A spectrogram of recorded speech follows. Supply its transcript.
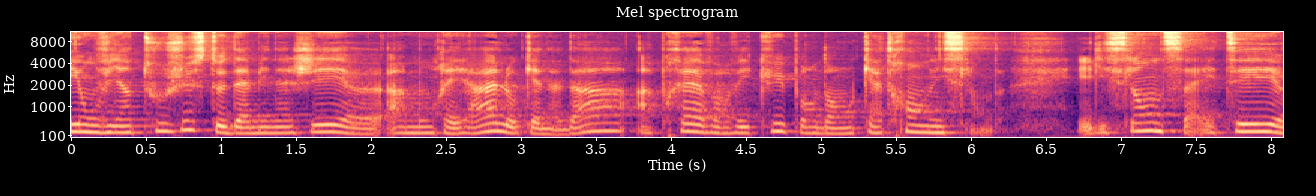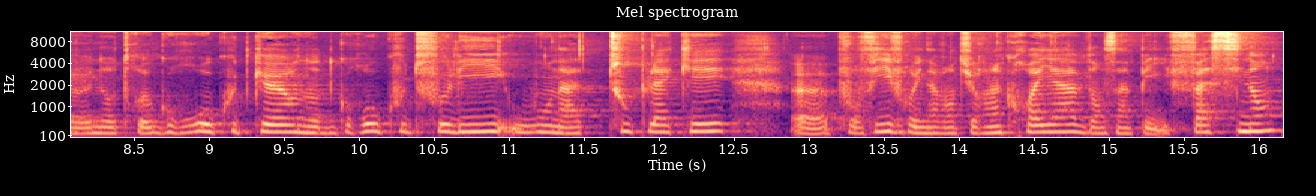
Et on vient tout juste d'aménager euh, à Montréal, au Canada, après avoir vécu pendant 4 ans en Islande. Et l'Islande, ça a été euh, notre gros coup de cœur, notre gros coup de folie, où on a tout plaqué euh, pour vivre une aventure incroyable dans un pays fascinant.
